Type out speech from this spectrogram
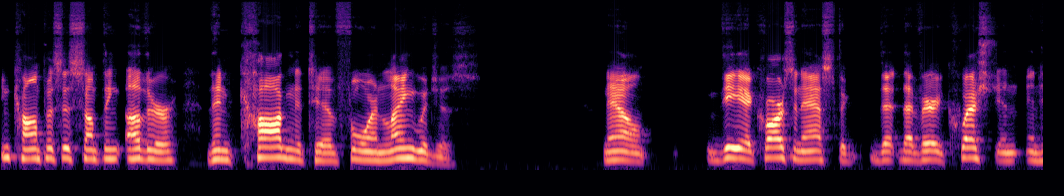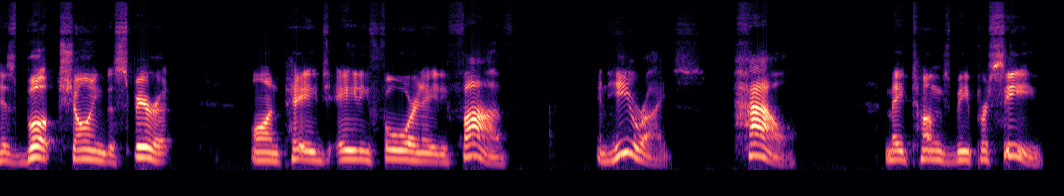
encompasses something other than cognitive foreign languages? Now, D.A. Carson asked the, that, that very question in his book, Showing the Spirit, on page 84 and 85. And he writes, How may tongues be perceived?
